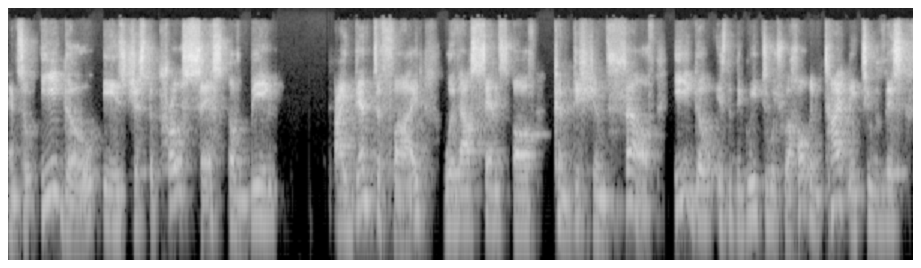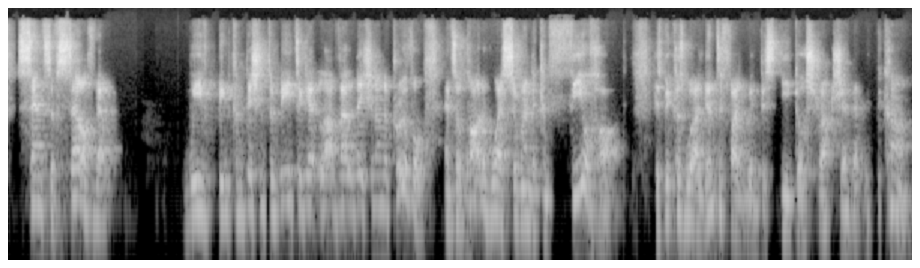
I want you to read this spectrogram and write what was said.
And so ego is just the process of being identified with our sense of conditioned self. Ego is the degree to which we're holding tightly to this sense of self that we've been conditioned to be to get love, validation, and approval. And so part of why surrender can feel hard is because we're identified with this ego structure that we've become.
